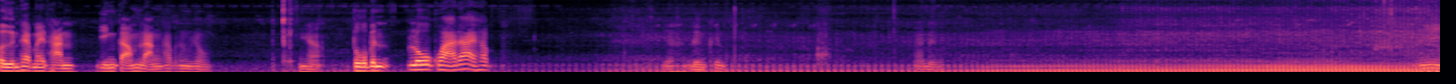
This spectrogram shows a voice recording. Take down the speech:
ปืนแทบไม่ทัน ยิงตามหลังครับท่านผู้ชมนี่ครับตัวเป็นโลกว่าได้ครับเดี๋ยวดึงขึ้นอะดึง นี่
